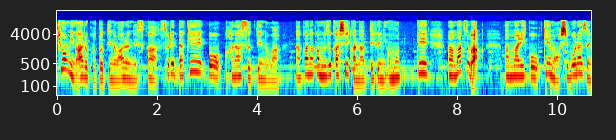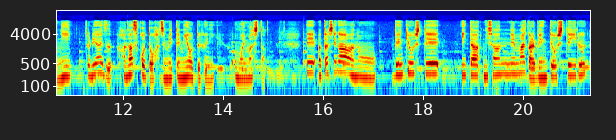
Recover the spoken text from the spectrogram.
興味があることっていうのはあるんですがそれだけを話すっていうのはなかなか難しいかなっていうふうに思って、まあ、まずはあんまりこうテーマを絞らずにとりあえず話すことを始めてみようというふうに思いました。で私があの勉強していた23年前から勉強している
